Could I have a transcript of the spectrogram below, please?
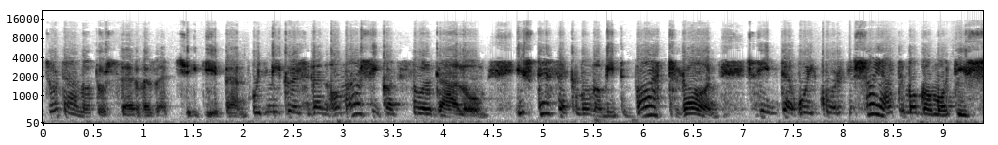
csodálatos szervezettségében, hogy miközben a másikat szolgálom, és teszek valamit bátran, szinte olykor saját magamat is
